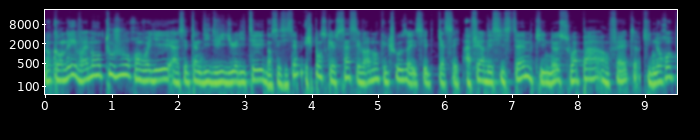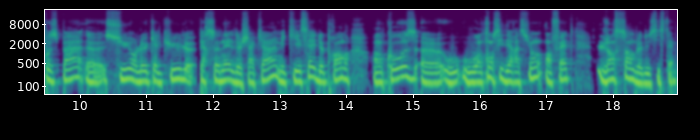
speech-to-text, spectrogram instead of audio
Donc on est vraiment toujours renvoyé à cette individualité dans ces systèmes. Et je pense que ça c'est vraiment quelque chose à essayer de casser, à faire des systèmes qui ne soient pas en fait, qui ne reposent pas euh, sur le calcul personnel de chacun, mais qui essayent de prendre en cause euh, ou, ou en considération en fait l'ensemble du système.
